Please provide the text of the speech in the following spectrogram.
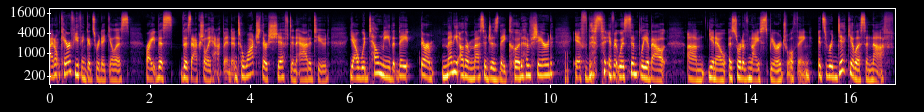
I don't care if you think it's ridiculous, right? This this actually happened. And to watch their shift in attitude, yeah, would tell me that they there are many other messages they could have shared if this if it was simply about um, you know, a sort of nice spiritual thing. It's ridiculous enough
